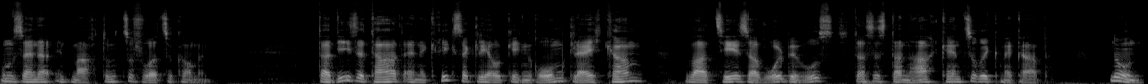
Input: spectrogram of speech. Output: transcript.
um seiner Entmachtung zuvorzukommen. Da diese Tat einer Kriegserklärung gegen Rom gleichkam, war Caesar wohl bewusst, dass es danach kein Zurück mehr gab. Nun,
